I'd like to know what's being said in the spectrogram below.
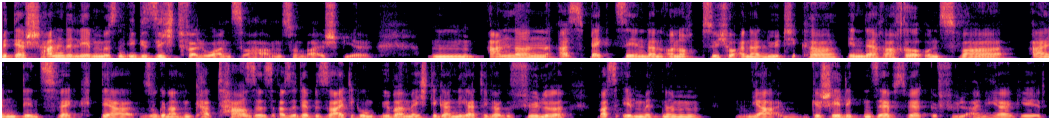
mit der Schande leben müssen, ihr Gesicht verloren zu haben, zum Beispiel. Einen anderen Aspekt sehen dann auch noch Psychoanalytiker in der Rache und zwar ein, den Zweck der sogenannten Katharsis, also der Beseitigung übermächtiger negativer Gefühle, was eben mit einem ja, geschädigten Selbstwertgefühl einhergeht.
